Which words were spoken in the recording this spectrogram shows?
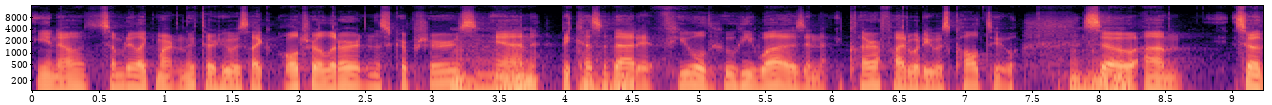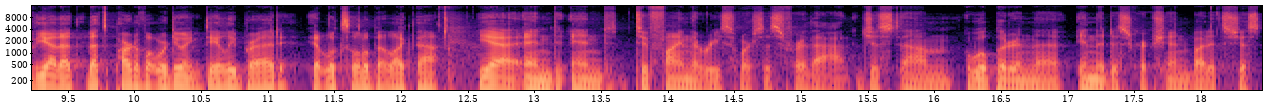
you know somebody like Martin Luther, who was like ultra literate in the scriptures, Mhm. and because of Mhm. that, it fueled who he was and clarified what he was called to. Mhm. So, um, so yeah, that that's part of what we're doing. Daily bread. It looks a little bit like that. Yeah, and and to find the resources for that, just um, we'll put it in the in the description, but it's just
